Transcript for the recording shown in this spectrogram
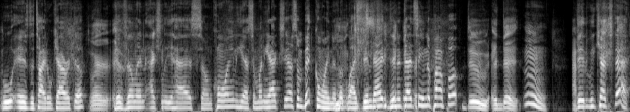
who is the title character. Where The villain actually has some coin. He has some money. He actually has some Bitcoin. It looked like. Didn't that didn't that seem to pop up? dude, it did. Mm. Did we catch that?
